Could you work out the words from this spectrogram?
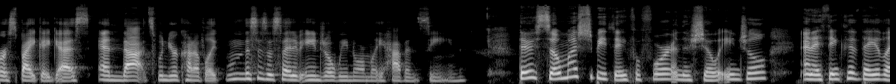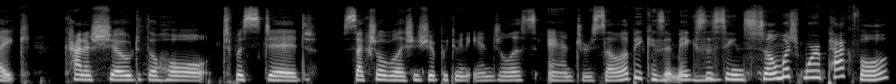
or Spike, I guess. And that's when you're kind of like, mm, this is a side of Angel we normally haven't seen. There's so much to be thankful for in the show Angel, and I think that they like kind of showed the whole twisted sexual relationship between Angelus and Drusilla because it makes the Mhm. scene so much more impactful.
